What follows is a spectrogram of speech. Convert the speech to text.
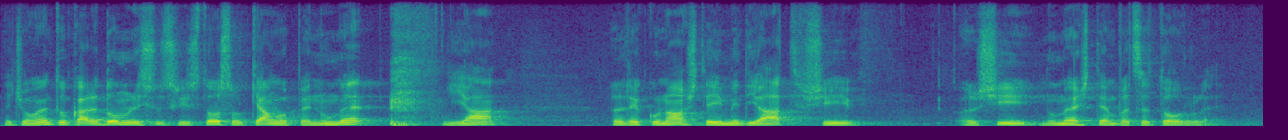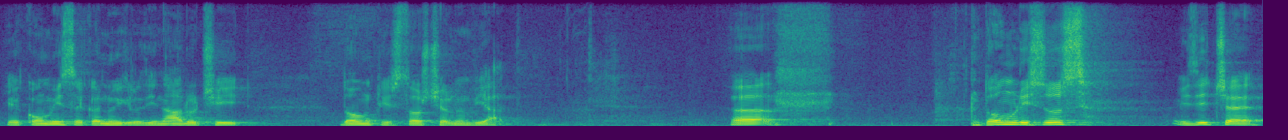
Deci în momentul în care Domnul Iisus Hristos o cheamă pe nume, ea îl recunoaște imediat și îl și numește învățătorule. E convinsă că nu e grădinarul, ci Domnul Hristos cel înviat. Uh, Domnul Iisus îi zice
